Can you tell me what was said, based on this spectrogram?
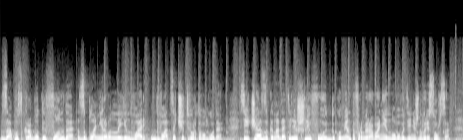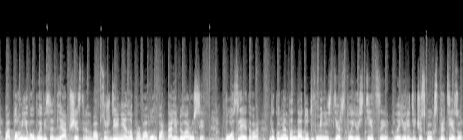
Запуск работы фонда запланирован на январь 2024 года. Сейчас законодатели шлифуют документы о формировании нового денежного ресурса. Потом его вывесят для общественного обсуждения на правовом портале Беларуси. После этого документ отдадут в Министерство юстиции на юридическую экспертизу.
